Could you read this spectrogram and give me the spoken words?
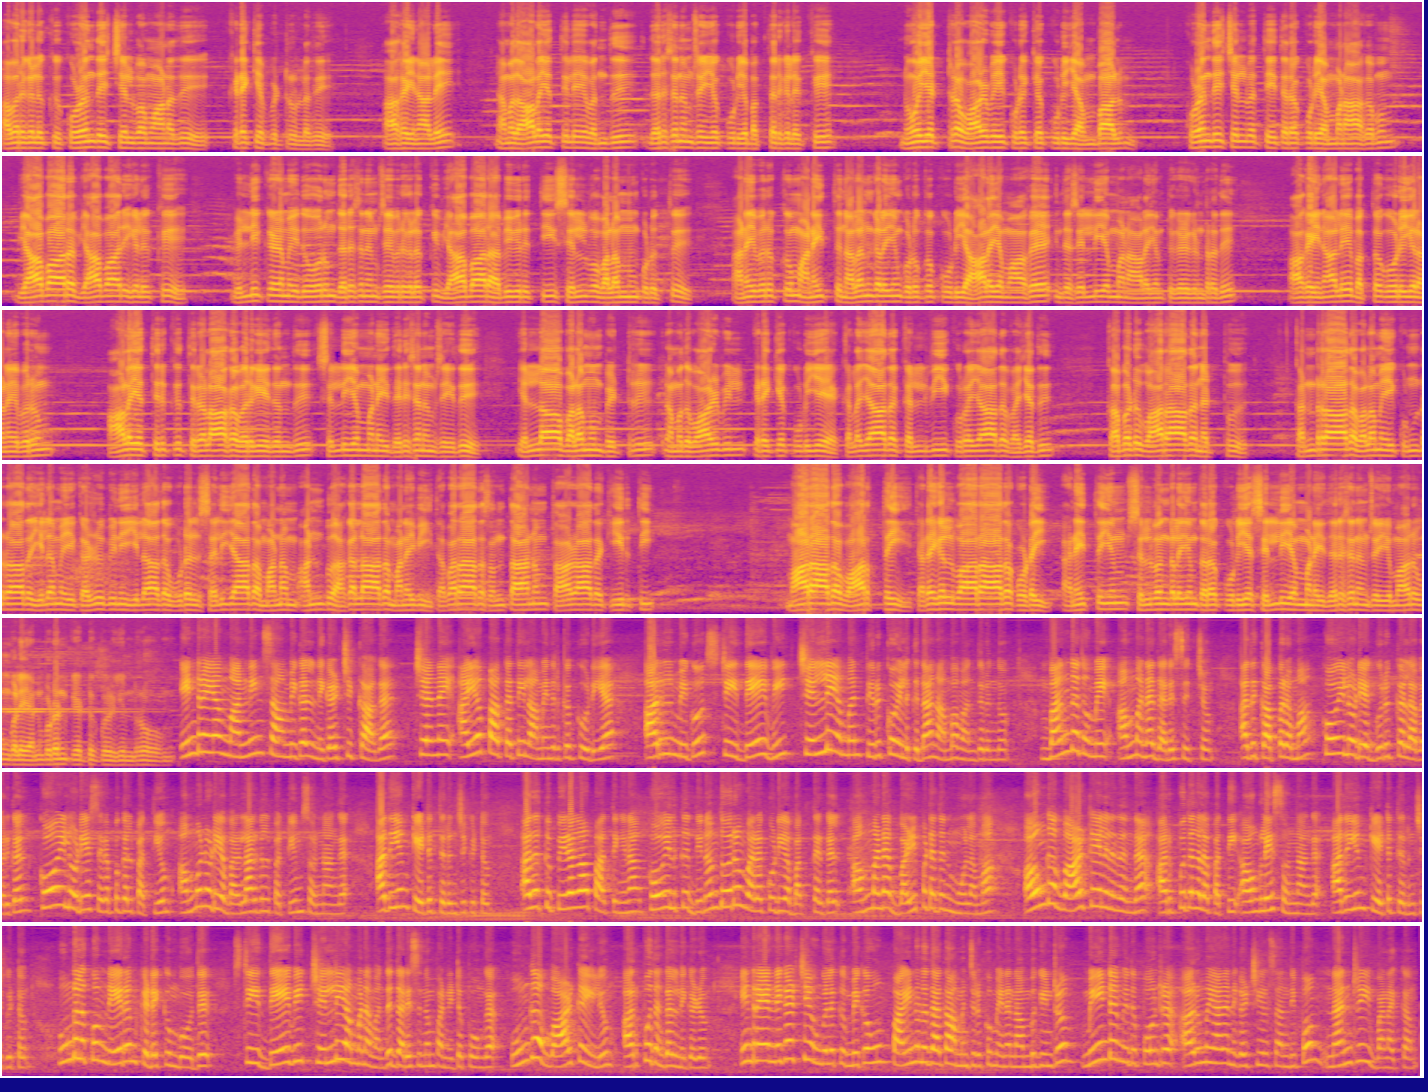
அவர்களுக்கு குழந்தை செல்வமானது கிடைக்கப்பெற்றுள்ளது. ஆகையினாலே நமது ஆலயத்திலே வந்து தரிசனம் செய்யக்கூடிய பக்தர்களுக்கு நோயற்ற வாழ்வை குறைக்கக்கூடிய அம்பாளும் குழந்தை செல்வத்தை தரக்கூடிய அம்மனாகவும் வியாபார வியாபாரிகளுக்கு வெள்ளிக்கிழமை தோறும் தரிசனம் செய்பவர்களுக்கு வியாபார அபிவிருத்தி செல்வ வளமும் கொடுத்து அனைவருக்கும் அனைத்து நலன்களையும் கொடுக்கக்கூடிய ஆலயமாக இந்த செல்லியம்மன் ஆலயம் திகழ்கின்றது. ஆகையினாலே பக்த கோடிகள் அனைவரும் ஆலயத்திற்கு திரளாக வருகை தந்து செல்லியம்மனை தரிசனம் செய்து எல்லா வளமும் பெற்று நமது வாழ்வில் கிடைக்கக்கூடிய கலையாத கல்வி குறையாத வயது கபடு வாராத நட்பு கன்றாத வளமை குன்றாத இளமை கழுவினி இல்லாத உடல் சலியாத மனம் அன்பு அகலாத மனைவி தவறாத சந்தானம் தாழாத கீர்த்தி மாறாத வார்த்தை தடைகள் வாராத கொடை அனைத்தையும் செல்வங்களையும் தரக்கூடிய செல்லியம்மனை தரிசனம் செய்யுமாறு உங்களை அன்புடன் கேட்டுக்கொள்கின்றோம். இன்றைய மண்ணின் சாமிகள் நிகழ்ச்சிக்காக சென்னை அயப்பாக்கத்தில் அமைந்திருக்கக்கூடிய அருள்மிகு ஸ்ரீ தேவி செல்லியம்மன் திருக்கோயிலுக்கு தான் நம்ம வந்திருந்தோம். வந்ததுமே அம்மனை தரிசித்தோம் அதுக்கப்புறமா கோயிலுடைய குருக்கள் அவர்கள் கோயிலுடைய சிறப்புகள் பற்றியும் அம்மனுடைய வரலாறுகள் பற்றியும் சொன்னாங்க. அதையும் கேட்டு தெரிஞ்சுக்கிட்டோம். அதற்கு பிறகா பார்த்தீங்கன்னா கோயிலுக்கு தினம்தோறும் வரக்கூடிய பக்தர்கள் அம்மனை வழிபட்டதன் மூலமாக அவங்க வாழ்க்கையில் இருந்த அற்புதங்களை பற்றி அவங்களே சொன்னாங்க. அதையும் கேட்டு தெரிஞ்சுக்கிட்டோம். உங்களுக்கும் நேரம் கிடைக்கும் போது ஸ்ரீ தேவி செல்லி அம்மனை வந்து தரிசனம் பண்ணிட்டு போங்க. உங்கள் வாழ்க்கையிலும் அற்புதங்கள் நிகழும். இன்றைய நிகழ்ச்சி உங்களுக்கு மிகவும் பயனுள்ளதாக அமைஞ்சிருக்கும் என நம்புகின்றோம். மீண்டும் இது போன்ற அருமையான நிகழ்ச்சியில் சந்திப்போம். நன்றி வணக்கம்.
